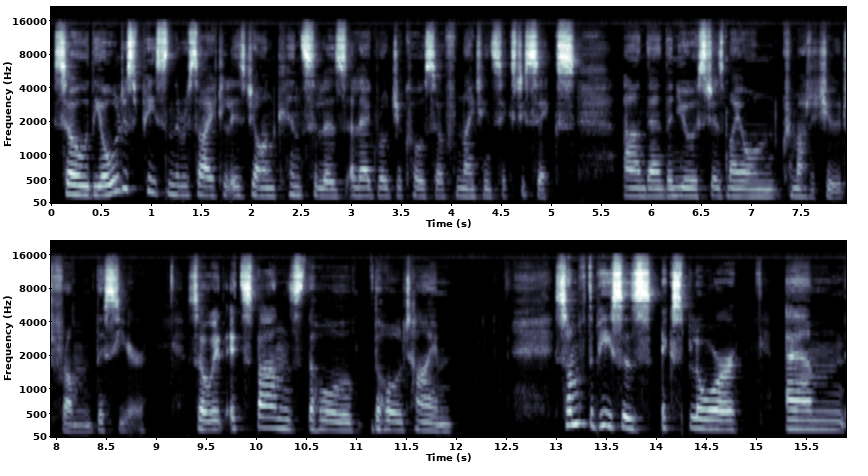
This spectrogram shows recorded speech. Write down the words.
So the oldest piece in the recital is John Kinsella's Allegro Giocoso from 1966, and then the newest is my own Chromatétude from this year. So it, it spans the whole the whole time. Some of the pieces explore um,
